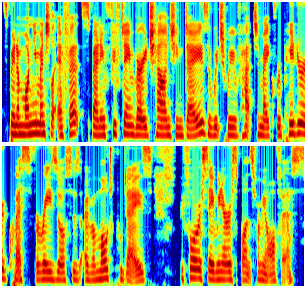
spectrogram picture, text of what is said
It's been a monumental effort spanning 15 very challenging days, of which we have had to make repeated requests for resources over multiple days before receiving a response from your office.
